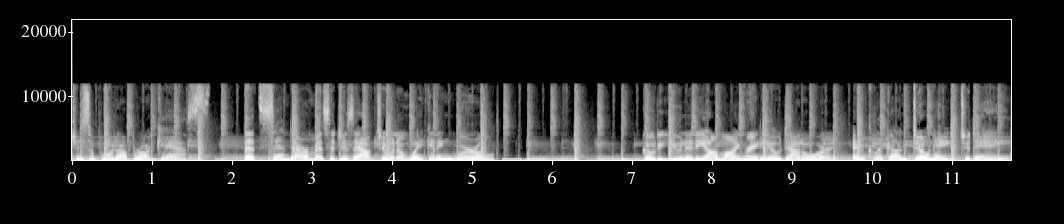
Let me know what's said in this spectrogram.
to support our broadcasts that send our messages out to an awakening world. Go to unityonlineradio.org and click on Donate today.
